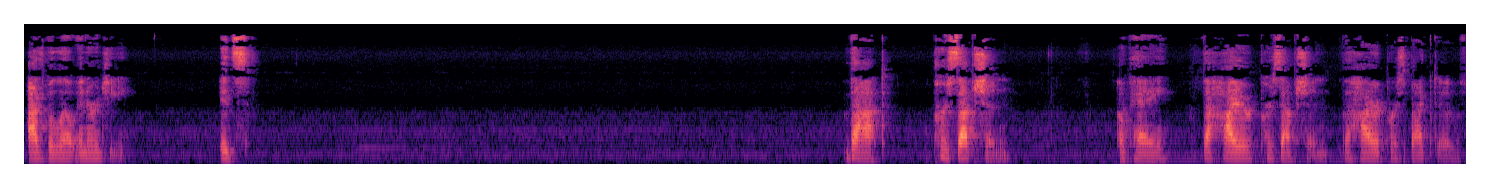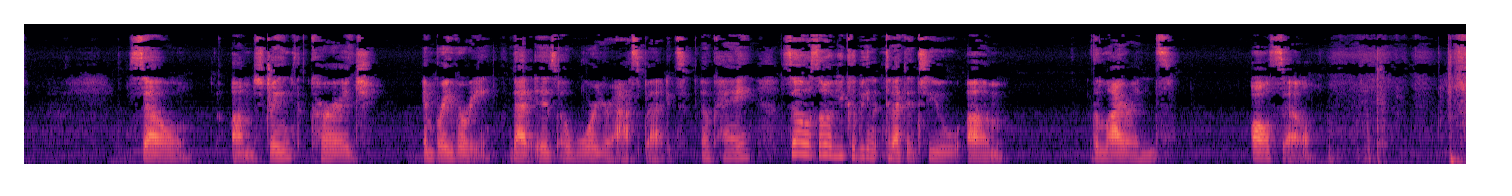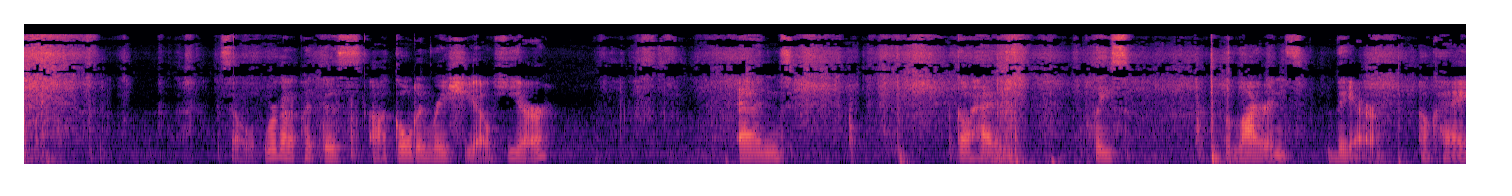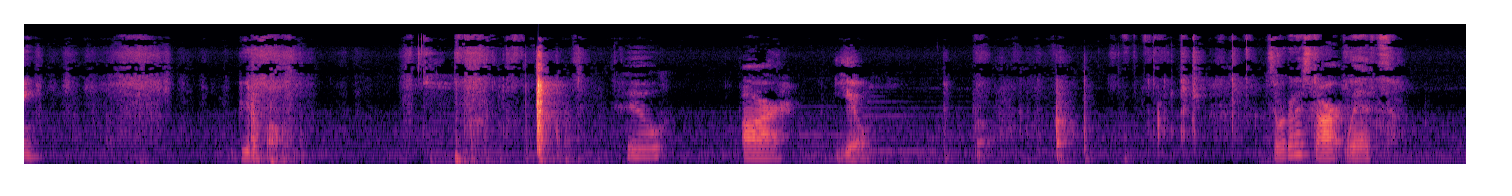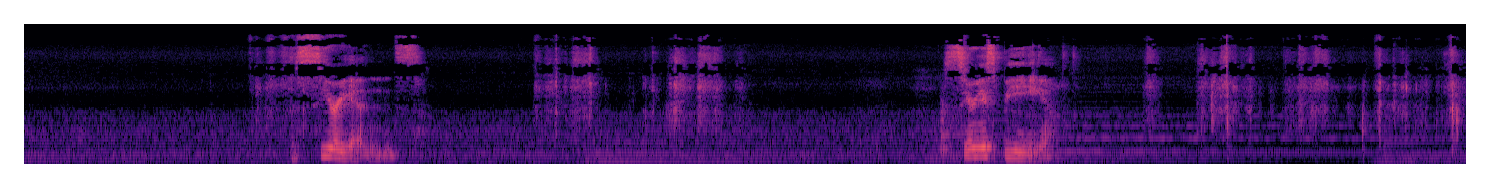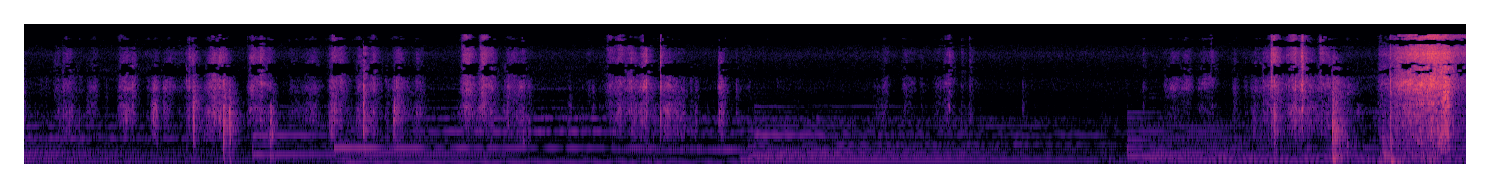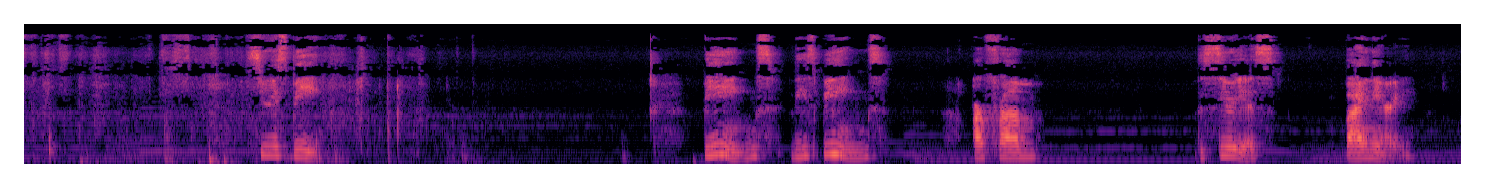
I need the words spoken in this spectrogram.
as below energy. It's that perception, okay? The higher perception, the higher perspective. So, um, strength, courage, and bravery. That is a warrior aspect, okay? So, some of you could be connected to um, the Lyrans also. So we're going to put this uh, golden ratio here and go ahead and place the Lyrans there, okay? Beautiful. Who are you? So we're going to start with the Sirians. Sirius B. Sirius B. beings, these beings are from the Sirius binary,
